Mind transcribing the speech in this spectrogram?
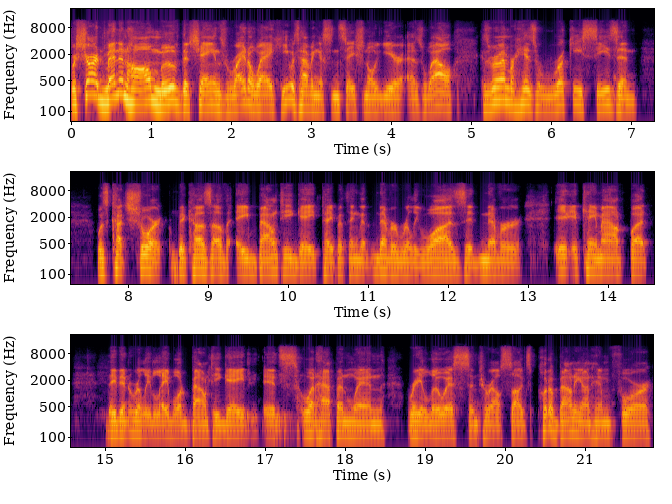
Rashard Mendenhall moved the chains right away. He was having a sensational year as well. Because remember, his rookie season was cut short because of a bounty gate type of thing that never really was. It never it, it came out, but they didn't really label it bounty gate. It's what happened when Ray Lewis and Terrell Suggs put a bounty on him for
